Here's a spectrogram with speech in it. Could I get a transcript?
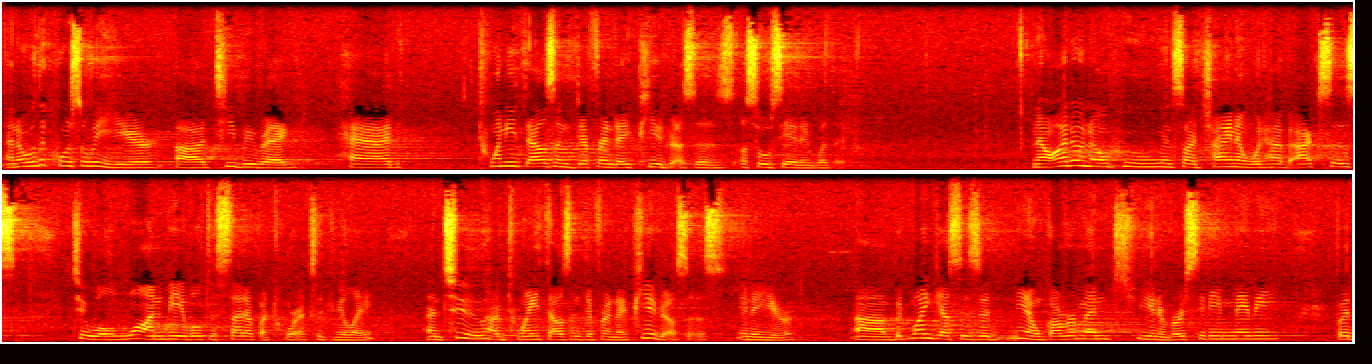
And over the course of a year, uh, TBREG had 20,000 different IP addresses associated with it. Now, I don't know who inside China would have access to, well, one, be able to set up a Tor exit relay, and two, have 20,000 different IP addresses in a year. Uh, but my guess is that, you know, government, university maybe, but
